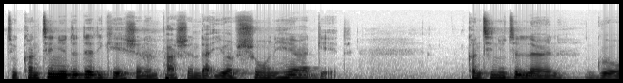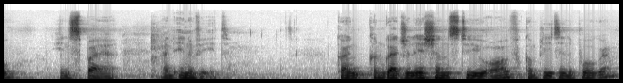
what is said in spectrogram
to continue the dedication and passion that you have shown here at GATE. Continue to learn, grow, inspire, and innovate. Con congratulations to you all for completing the program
